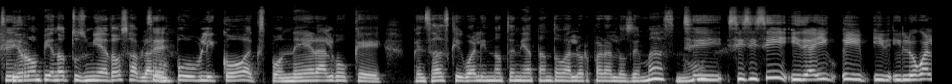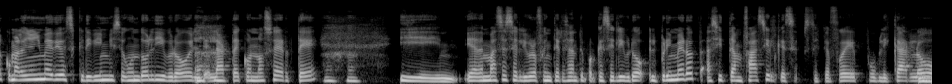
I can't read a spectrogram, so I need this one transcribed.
Sí. ir rompiendo tus miedos, a hablar Sí. en público, a exponer algo que pensabas que igual y no tenía tanto valor para los demás, ¿no? Sí, sí, sí, sí. Y de ahí, y, y- y luego al- como al año y medio escribí mi segundo libro, el del arte de conocerte. Ajá. Y, y además ese libro fue interesante porque ese libro, el primero así tan fácil que, se- que fue publicarlo,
